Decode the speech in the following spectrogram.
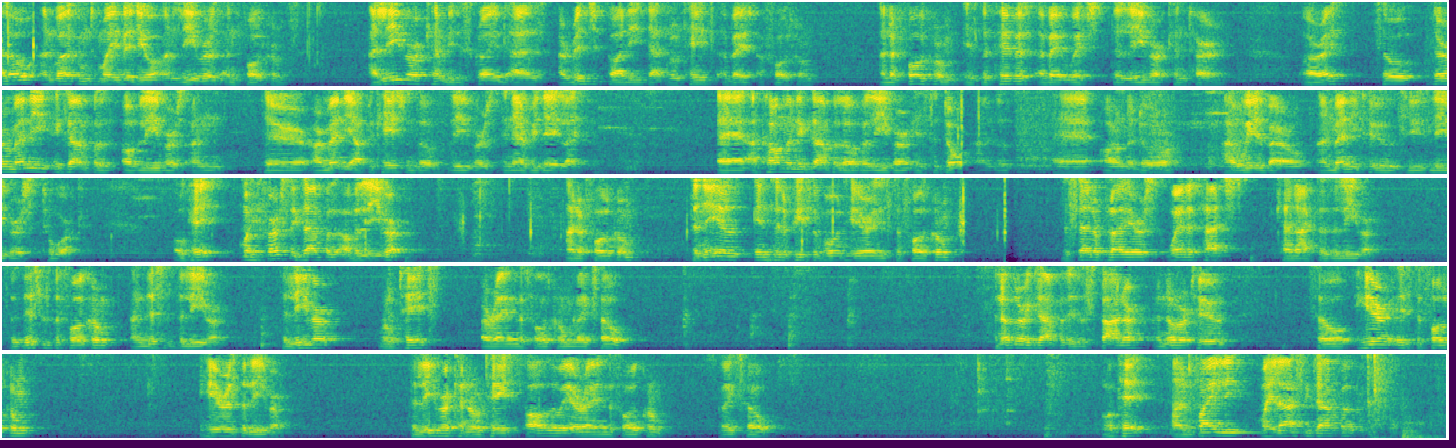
Hello and welcome to my video on levers and fulcrums. A lever can be described as a rigid body that rotates about a fulcrum and a fulcrum is the pivot about which the lever can turn. Alright, so there are many examples of levers and there are many applications of levers in everyday life. Uh, a common example of a lever is the door handle uh, on a door, a wheelbarrow and many tools use levers to work. Okay, my first example of a lever and a fulcrum. The nail into the piece of wood here is the fulcrum. The set of pliers, when attached, can act as a lever. So this is the fulcrum and this is the lever. The lever rotates around the fulcrum like so. Another example is a spanner, another tool. So here is the fulcrum here is the lever. The lever can rotate all the way around the fulcrum, like so. Okay, and finally, my last example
